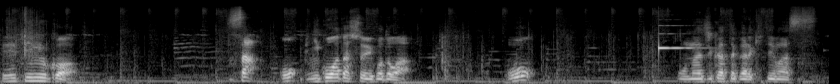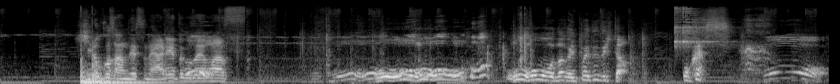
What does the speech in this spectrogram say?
テーピングか。さあお2個渡しということは。お同じ方から来てます。ひろこさんですね。ありがとうございます。おおおおおおなんかいっぱい出てきた。お菓子。お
